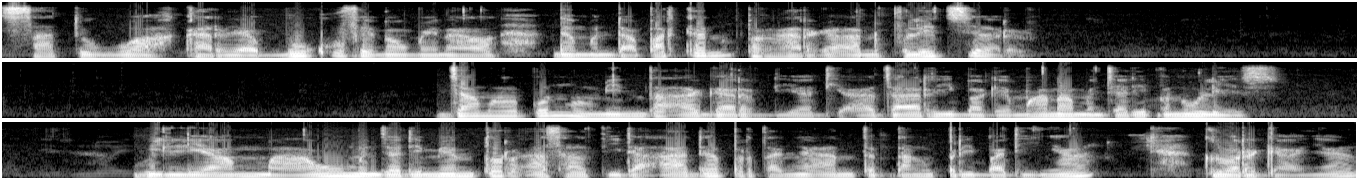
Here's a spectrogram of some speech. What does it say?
satu buah karya buku fenomenal dan mendapatkan penghargaan Pulitzer. Jamal pun meminta agar dia diajari bagaimana menjadi penulis. William mau menjadi mentor asal tidak ada pertanyaan tentang pribadinya, keluarganya,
